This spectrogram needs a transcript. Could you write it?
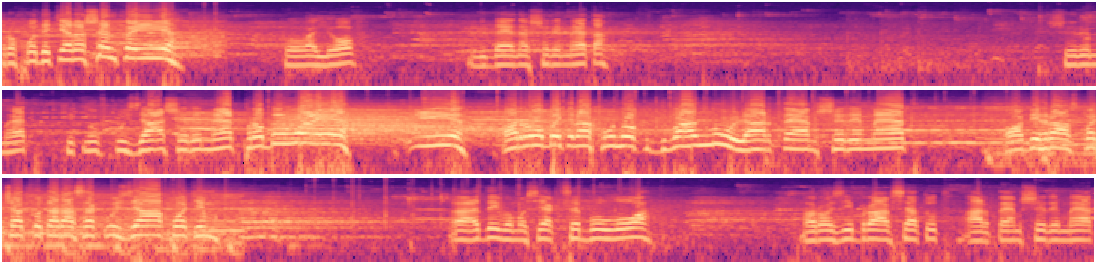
Проходить Ярошенко і Ковальов віддає на Шеремета. Шеремет хитнув Кузя. Шеремет пробиває і робить рахунок 2-0. Артем Шеремет. Обіграв спочатку Тараса Кузя, потім е, дивимося, як це було. Розібрався тут Артем Шеремет.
